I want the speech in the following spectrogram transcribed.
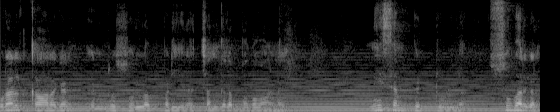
உடல்காரகன் என்று சொல்லப்படுகிற சந்திர பகவானை நீசம் பெற்றுள்ள சுபர்கள்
